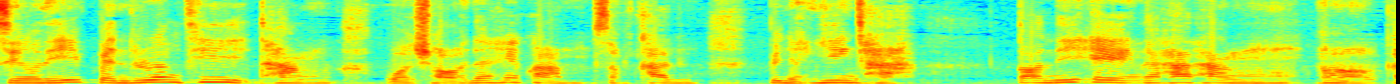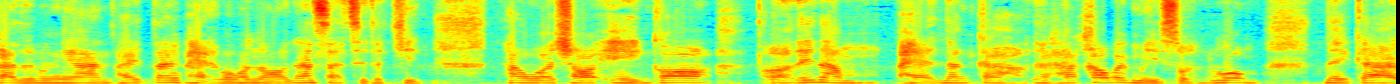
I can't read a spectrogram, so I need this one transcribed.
สิ่งเหล่านี้เป็นเรื่องที่ทางวชได้ให้ความสำคัญเป็นอย่างยิ่งค่ะ ตอนนี้เองนะคะทางการดำเนินงานภายใต้แผนววนด้านสัตว์เศรษฐกิจ ทางวชเองก็ได้นำแผนดังกล่าวนะคะเข้าไปมีส่วนร่วมในการ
